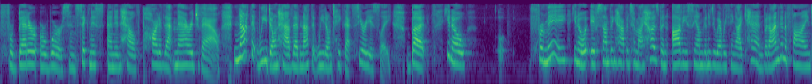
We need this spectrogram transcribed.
for better or worse, in sickness and in health, part of that marriage vow. Not that we don't have that, not that we don't take that seriously, but, you know, for me, you know, if something happened to my husband, obviously I'm going to do everything I can, but I'm going to find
